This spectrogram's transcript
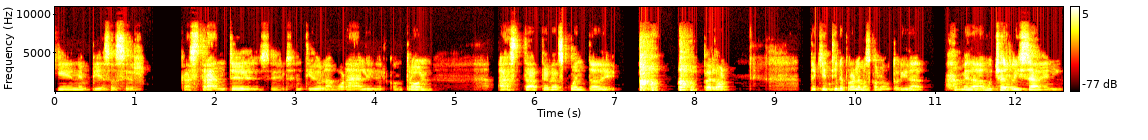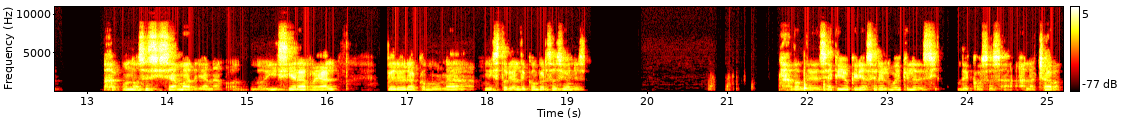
quién empieza a ser castrante desde el sentido laboral y del control, hasta te das cuenta de, perdón, de quién tiene problemas con la autoridad. Me daba mucha risa el, no sé si se llama Adriana, ¿no? y si era real, pero era como una, un historial de conversaciones donde decía que yo quería ser el güey que le decía de cosas a, la chava.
